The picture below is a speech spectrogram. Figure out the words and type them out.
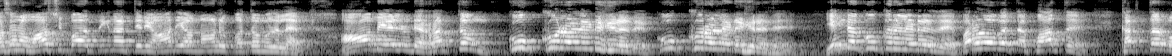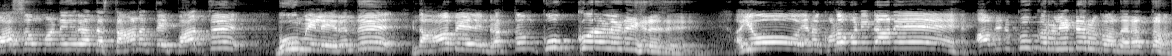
வசனம் வாசி பார்த்தீங்கன்னா தெரியும். ஆதியா நாலு பத்தொன்பதுல ஆபேலுடைய ரத்தம் கூக்குரல் இடுகிறது கூக்குரல் இடுகிறது எங்க கூக்குரல் இடுகிறது பரலோகத்தை பார்த்து கத்தர் வாசம் பண்ணுகிற அந்த ஸ்தானத்தை பார்த்து பூமியில இருந்து இந்த ஆபேலின் ரத்தம் கூக்குரல் இடுகிறது ஐயோ என்னை கொலை பண்ணிட்டானே அப்படின்னு கூக்குரலிட்டு இருக்கும் அந்த ரத்தம்.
